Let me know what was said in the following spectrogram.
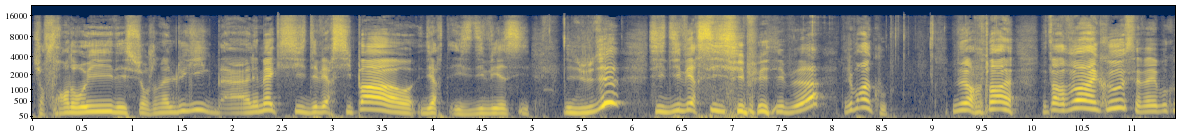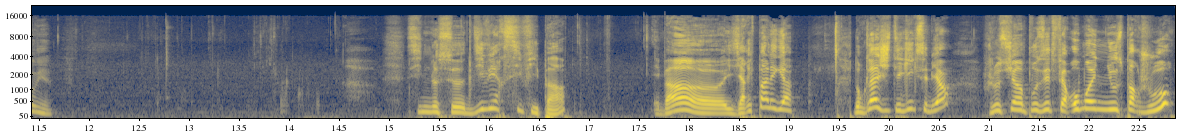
sur Frandroid et sur Journal du Geek, bah, les mecs, s'ils se diversifient pas, euh, ils se diversifient. S'ils se diversifient, je prends un coup. T'en reprends un coup, ça va aller beaucoup mieux. S'ils ne se diversifient pas, eh ben, euh, ils n'y arrivent pas, les gars. Donc là, JT Geek, c'est bien. Je me suis imposé de faire au moins une news par jour.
